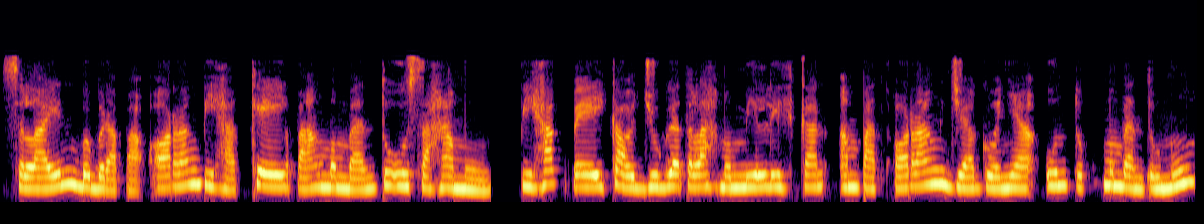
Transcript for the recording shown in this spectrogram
Selain beberapa orang pihak Kepang membantu usahamu, Pihak Pei kau juga telah memilihkan empat orang jagonya untuk membantumu,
